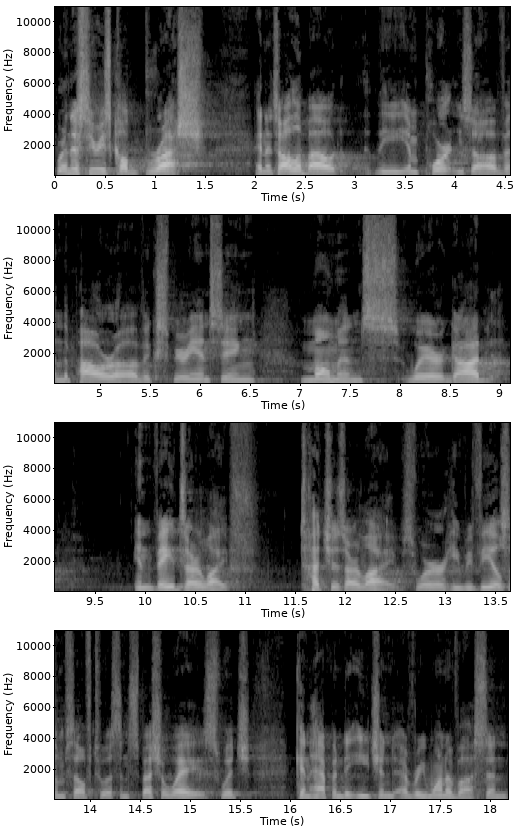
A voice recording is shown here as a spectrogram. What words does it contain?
We're in this series called Brush, and it's all about the importance of and the power of experiencing moments where God invades our life, touches our lives, where He reveals Himself to us in special ways, which can happen to each and every one of us. And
